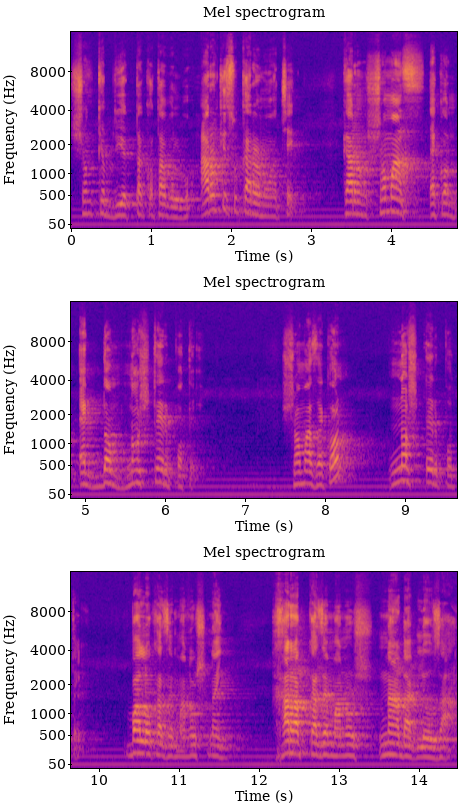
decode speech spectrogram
সংক্ষেপ দুই একটা কথা বলব। আরও কিছু কারণও আছে। কারণ সমাজ এখন একদম নষ্টের পথে। সমাজ এখন নষ্টের পথে। ভালো কাজে মানুষ নাই, খারাপ কাজে মানুষ না ডাকলেও যায়।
